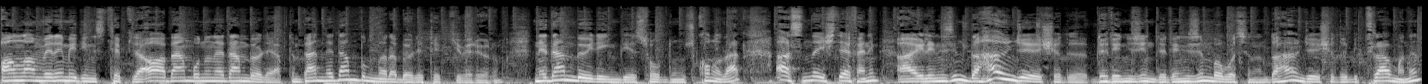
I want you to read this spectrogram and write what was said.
anlam veremediğiniz tepkiler. Aa ben bunu neden böyle yaptım? Ben neden bunlara böyle tepki veriyorum? Neden böyleyim diye sorduğunuz konular aslında işte efendim ailenizin daha önce yaşadığı, dedenizin, dedenizin babasının daha önce yaşadığı bir travmanın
